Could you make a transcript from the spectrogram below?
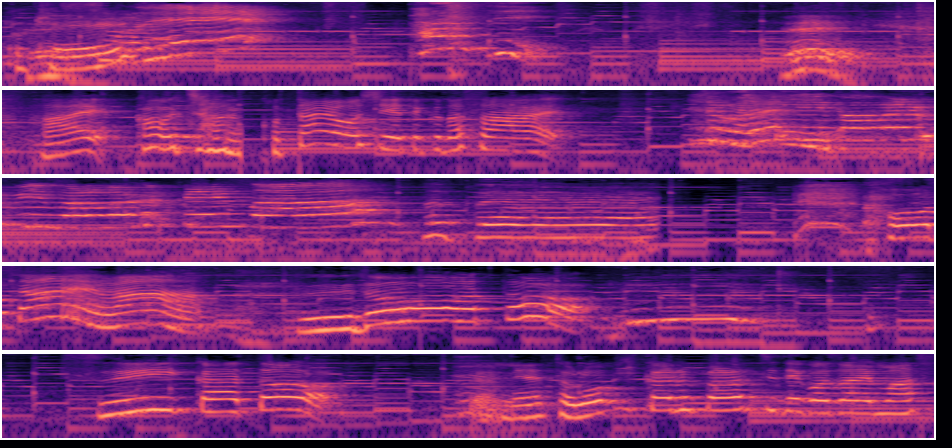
OK これパンチえはいかおちゃん答えを教えてください。答えはぶどうとスイカとだねトロピカルパンチでございます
